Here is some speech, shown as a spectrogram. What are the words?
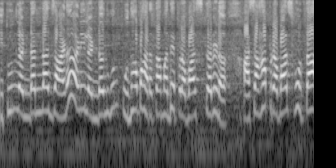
इथून लंडनला जाणं आणि लंडनहून पुन्हा भारतामध्ये प्रवास करणं असा हा प्रवास होता.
